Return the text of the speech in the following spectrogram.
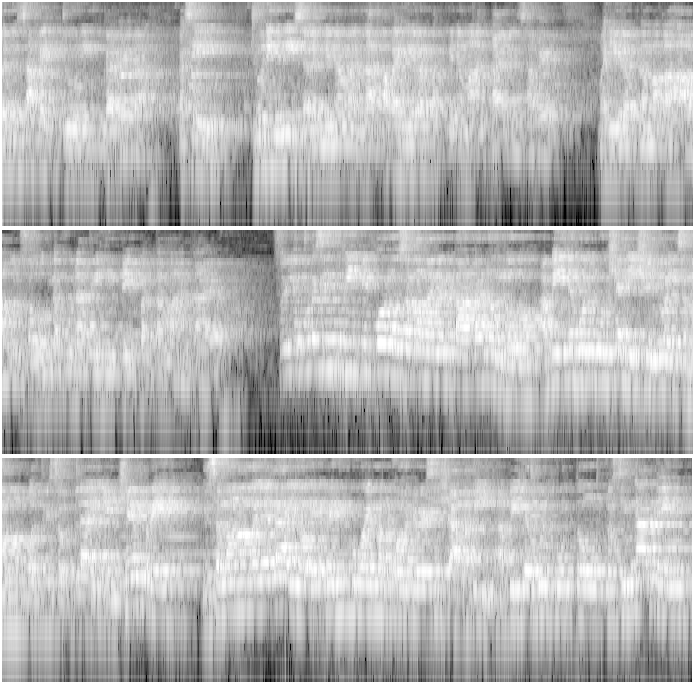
ganung sakit during karera. Kasi during race, alam niyo naman, napakahirap at tinamaan tayo ng sakit. Mahirap na makahabol. So, huwag na po natin hintayin pagtamaan tayo. So, yung present trippy po, no, sa mga nagtatanong, no, available po siya nationwide sa mga poultry supply. And syempre, yung sa mga malalayo, eh, pwede po kayo mag-order sa Shopee. Available po itong closing natin.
